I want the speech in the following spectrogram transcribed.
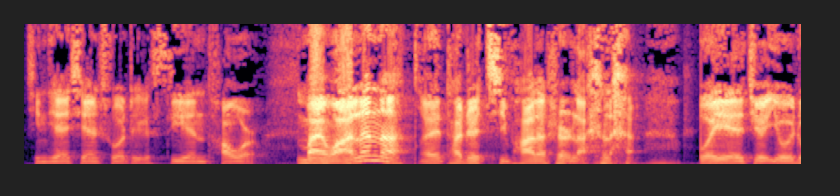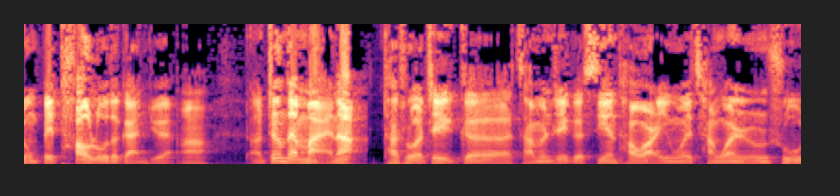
今天先说这个 CN Tower，买完了呢，哎，他这奇葩的事儿来了，我也觉有一种被套路的感觉啊啊！正在买呢，他说这个咱们这个 CN Tower 因为参观人数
